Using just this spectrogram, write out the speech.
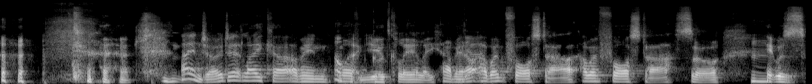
I enjoyed it. Like, uh, I mean, more Okay, than you, clearly. I mean, I, I went four star. I went four star. So it was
